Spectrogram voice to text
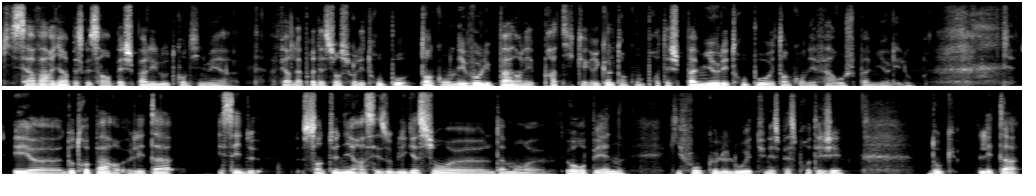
qui servent à rien parce que ça n'empêche pas les loups de continuer à, faire de la prédation sur les troupeaux. Tant qu'on n'évolue pas dans les pratiques agricoles, tant qu'on ne protège pas mieux les troupeaux et tant qu'on n'effarouche pas mieux les loups. Et euh, d'autre part, l'État essaye de s'en tenir à ses obligations, euh, notamment euh, européennes, qui font que le loup est une espèce protégée. Donc l'État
